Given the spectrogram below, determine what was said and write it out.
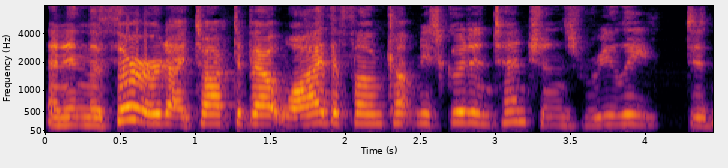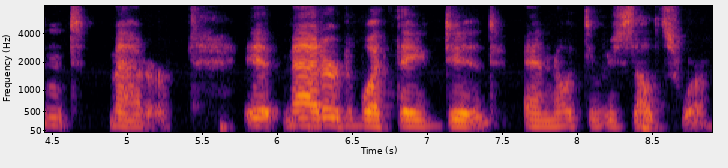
And in the third, I talked about why the phone company's good intentions really didn't matter. It mattered what they did and what the results were.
